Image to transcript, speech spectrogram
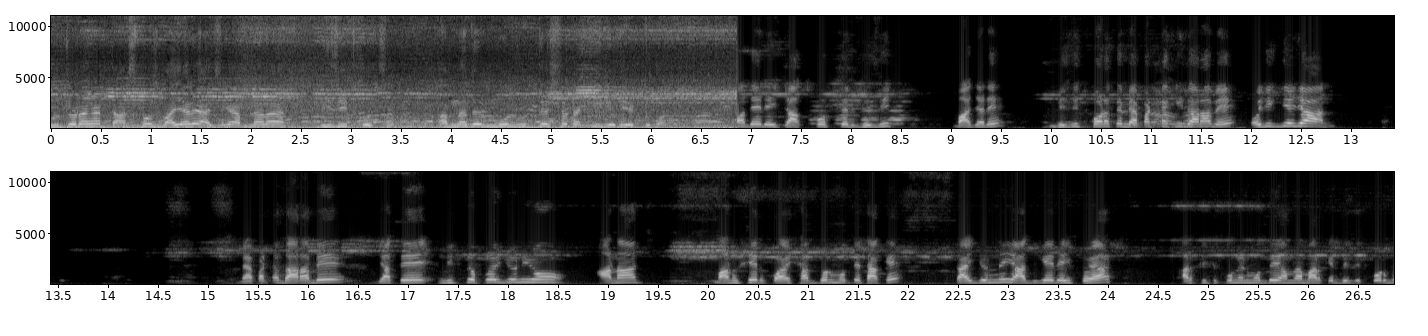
উল্টোডাঙ্গার টাস্কফোর্স বাজারে আজকে আপনারা ভিজিট করছেন। আপনাদের মূল উদ্দেশ্যটা কি যদি একটু বলেন? আমাদের এই ট্রান্সপোর্টের ভিজিট বাজারে। ভিজিট করাতে ব্যাপারটা কি দাঁড়াবে? ওই দিক দিয়ে যান। ব্যাপারটা দাঁড়াবে যাতে নিত্য প্রয়োজনীয় আনাজ মানুষের কয়সাধ্যর মধ্যে থাকে, তাই জন্যই আজকের এই প্রয়াস। আর কিছুক্ষণের মধ্যে আমরা মার্কেট ভিজিট করব।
